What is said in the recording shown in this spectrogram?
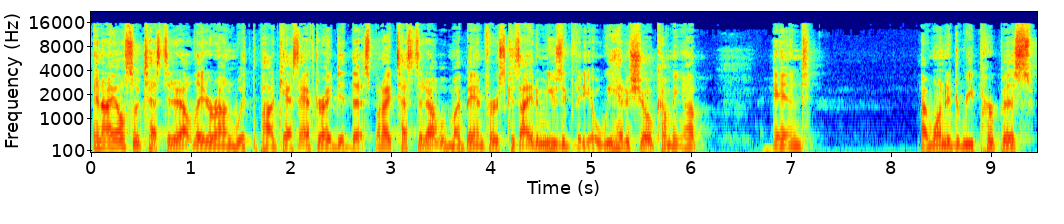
and I also tested it out later on with the podcast after I did this, but I tested it out with my band first because I had a music video. We had a show coming up and I wanted to repurpose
